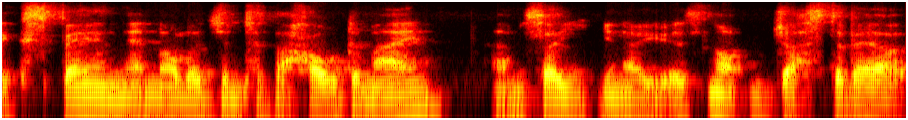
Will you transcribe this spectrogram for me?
expand that knowledge into the whole domain. Um, so you know it's not just about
